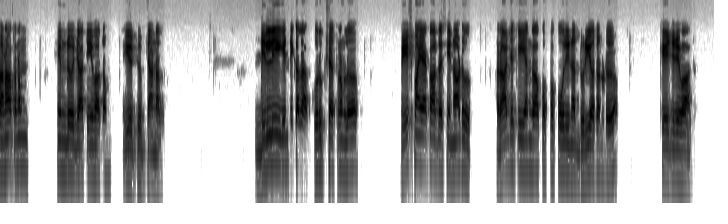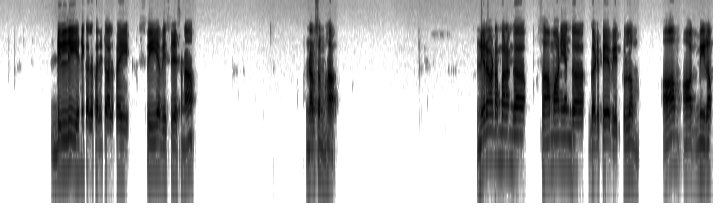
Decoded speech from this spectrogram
సనాతనం హిందూ జాతీయవాదం యూట్యూబ్ ఛానల్. ఢిల్లీ ఎన్నికల కురుక్షేత్రంలో భీష్మ ఏకాదశి నాడు రాజకీయంగా కుప్పకూలిన దుర్యోధనుడు కేజ్రీవాల్. ఢిల్లీ ఎన్నికల ఫలితాలపై స్వీయ విశ్లేషణ నరసింహ. నిరాడంబరంగా సామాన్యంగా గడిపే వ్యక్తులం ఆమ్ ఆద్మీలం.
